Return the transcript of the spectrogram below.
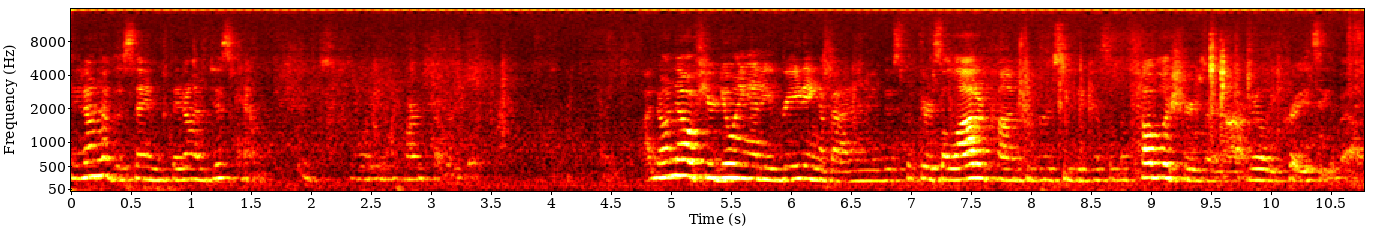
they don't have the same, they don't have discount, it's what hardcover book. I don't know if you're doing any reading about any of this, but there's a lot of controversy because of the publishers are not really crazy about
